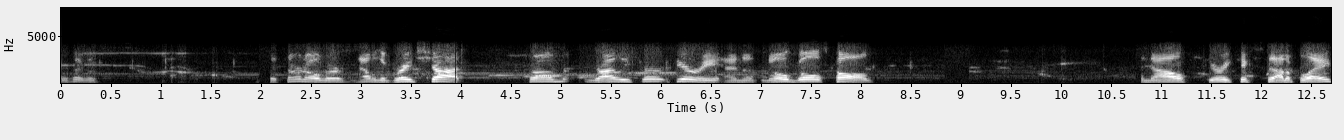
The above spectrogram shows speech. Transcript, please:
Looks like it was the turnover. That was a great shot from Riley Fury, and no goals called. And now Fury kicks it out of play.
